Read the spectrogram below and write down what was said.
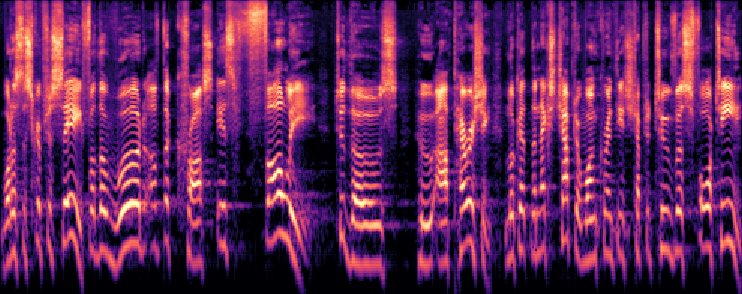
What does the scripture say? For the word of the cross is folly to those who are perishing. Look at the next chapter, 1 Corinthians chapter 2 verse 14.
